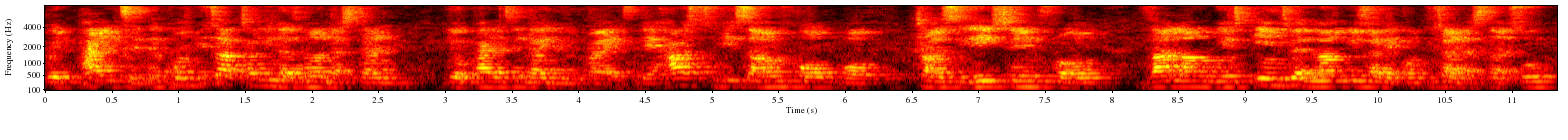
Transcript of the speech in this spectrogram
with Python, the computer actually does not understand your Python that you write. There has to be some form of translation from that language into a language that the computer understands. So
